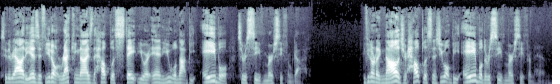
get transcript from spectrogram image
See, the reality is, if you don't recognize the helpless state you are in, you will not be able to receive mercy from God. If you don't acknowledge your helplessness, you won't be able to receive mercy from Him.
